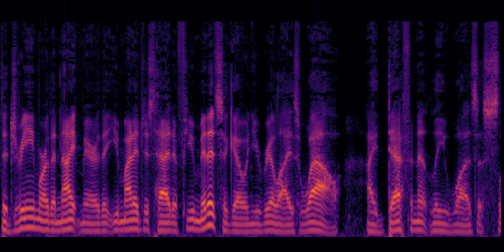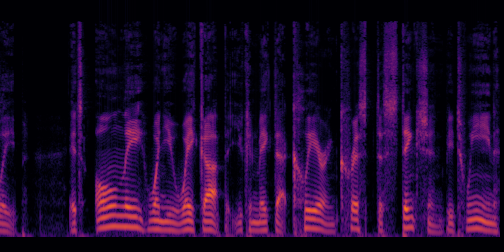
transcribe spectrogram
the dream or the nightmare that you might have just had a few minutes ago and you realize, wow, I definitely was asleep. It's only when you wake up that you can make that clear and crisp distinction between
